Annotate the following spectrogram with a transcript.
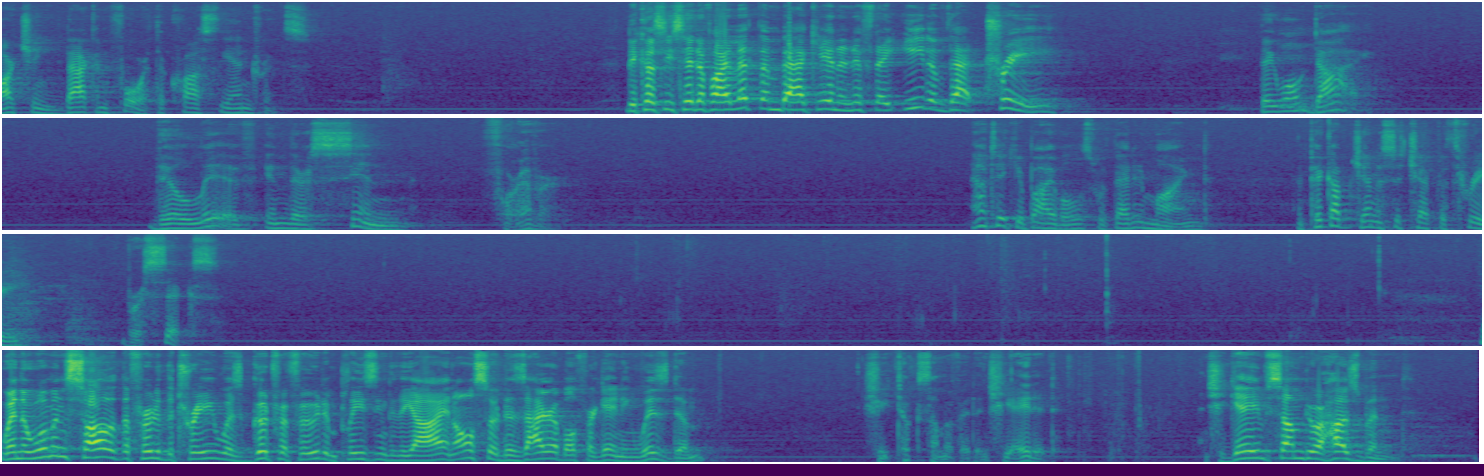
marching back and forth across the entrance. Because he said, if I let them back in and if they eat of that tree, they won't die. They'll live in their sin forever. Now take your Bibles with that in mind and pick up Genesis chapter 3, verse 6. When the woman saw that the fruit of the tree was good for food and pleasing to the eye and also desirable for gaining wisdom, she took some of it and she ate it. And she gave some to her husband.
